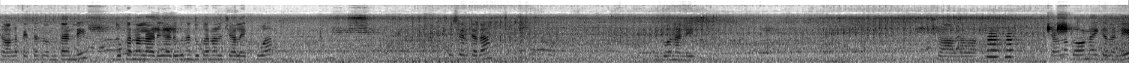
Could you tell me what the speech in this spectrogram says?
చాలా పెద్ద సంత అండి. దుకాణాలు అడుగు అడుగున దుకాణాలు చాలా ఎక్కువ. చూసారు కదా? ఇగోనండి చాలా చాలా బాగున్నాయి కదండి.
